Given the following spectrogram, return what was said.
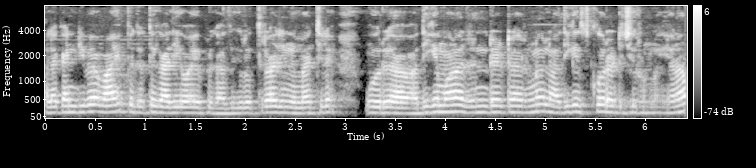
அதில் கண்டிப்பாக வாய்ப்பு தத்துக்கு அதிக வாய்ப்பு இருக்குது. அதுக்கு ருத்ராஜ் இந்த மேட்ச்சில் ஒரு அதிகமான ரன் ரேட்டாக இருக்கணும் இல்லை அதிக ஸ்கோர் அடிச்சிடணும் ஏன்னா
